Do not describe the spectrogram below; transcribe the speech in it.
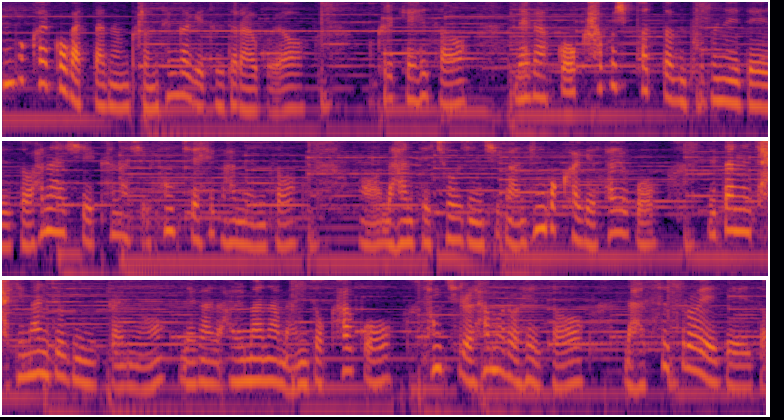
행복할 것 같다는 그런 생각이 들더라고요. 그렇게 해서 내가 꼭 하고 싶었던 부분에 대해서 하나씩 하나씩 성취해 가면서 어, 나한테 주어진 시간 행복하게 살고 일단은 자기 만족이니까요. 내가 얼마나 만족하고 성취를 함으로 해서 나 스스로에 대해서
